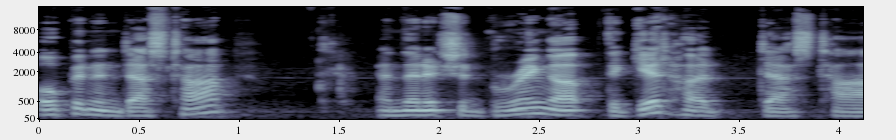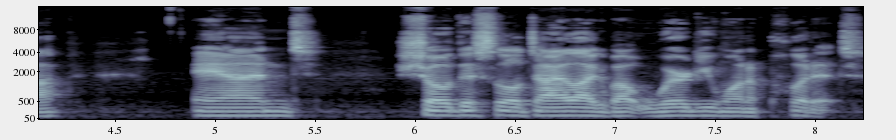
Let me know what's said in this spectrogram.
open in desktop, and then it should bring up the GitHub desktop and show this little dialog about where do you want to put it.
